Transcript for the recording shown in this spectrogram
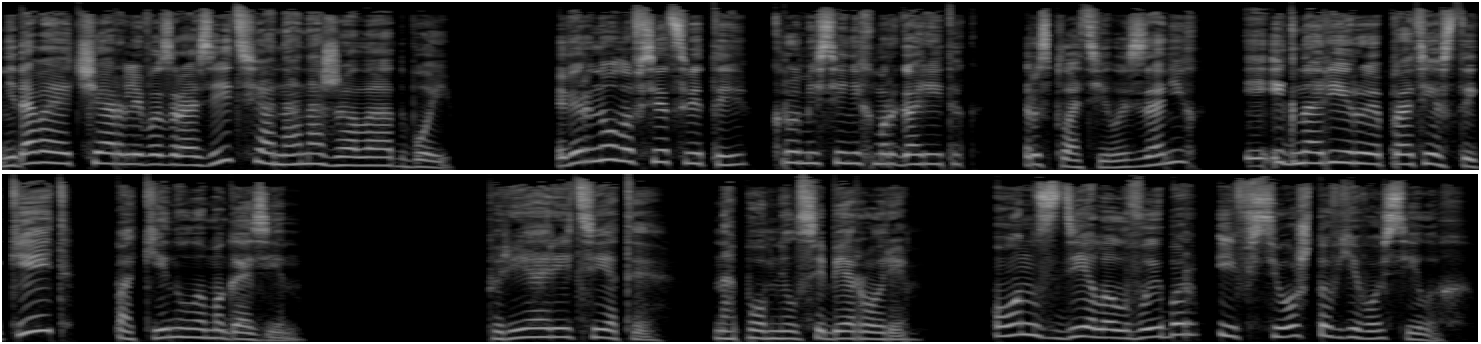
Не давая Чарли возразить, она нажала отбой. Вернула все цветы, кроме синих маргариток, расплатилась за них и, игнорируя протесты Кейт, покинула магазин. «Приоритеты», — напомнил себе Рори. Он сделал выбор и все, что в его силах.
